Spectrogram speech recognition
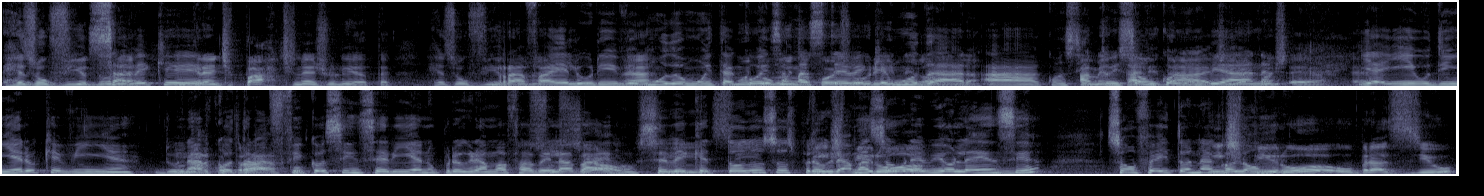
resolvido, Sabe né? que- Em grande parte, né, Julieta? Resolvido, Rafael né? Uribe Né? mudou muita Mudou coisa, muita mas coisa, teve Uribe que lá, mudar né? a Constituição mentalidade, colombiana. a cons- é, é. E aí o dinheiro que vinha do, Do narcotráfico, narcotráfico. se inseria no programa Favela Social, Bairro. Você vê sim, que sim. todos os programas inspirou- sobre violência são feitos na Colômbia. Inspirou o Brasil.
